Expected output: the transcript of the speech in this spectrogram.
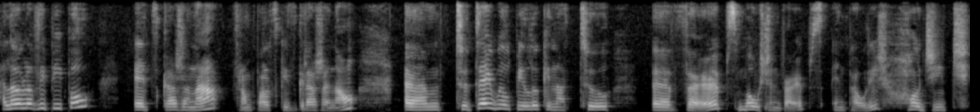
Hello, lovely people. It's Grażyna from Polski z Grażyną. Um, today we'll be looking at two uh, verbs, motion verbs in Polish, chodzić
